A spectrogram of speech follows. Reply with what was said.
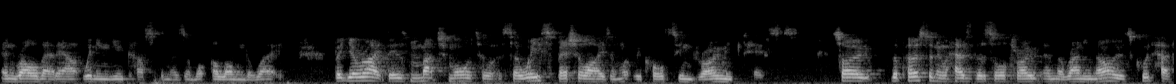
and roll that out, winning new customers along the way. But you're right, there's much more to it. So we specialize in what we call syndromic tests. So the person who has the sore throat and the runny nose could have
